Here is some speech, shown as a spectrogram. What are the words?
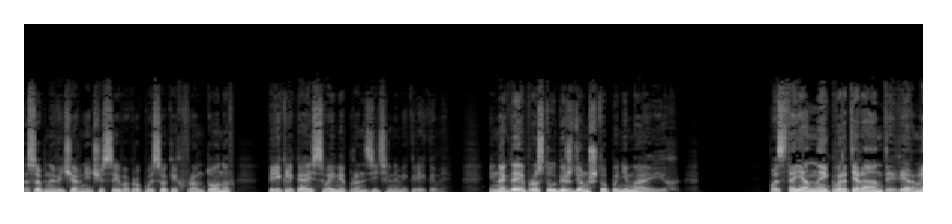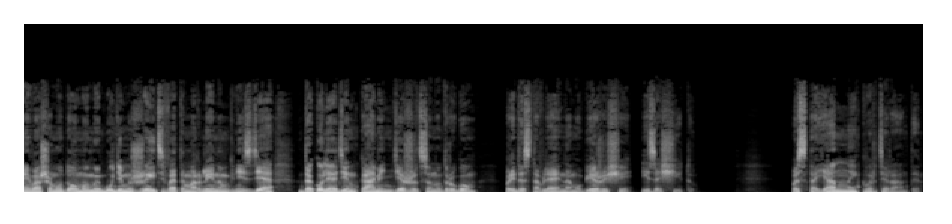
особенно в вечерние часы, вокруг высоких фронтонов, перекликаясь своими пронзительными криками. Иногда я просто убежден, что понимаю их. Постоянные квартиранты, верные вашему дому, мы будем жить в этом орлином гнезде, доколе один камень держится на другом, предоставляя нам убежище и защиту. Постоянные квартиранты.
